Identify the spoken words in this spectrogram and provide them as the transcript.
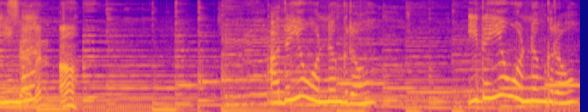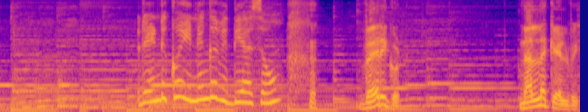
செவன் ஆ. அதையும் ஒண்ணுங்கிறோம். இதையும் ஒண்ணுங்கிறோம். ரெண்டுக்கும் என்னங்க வித்தியாசம்? வெரி குட் நல்ல கேள்வி.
